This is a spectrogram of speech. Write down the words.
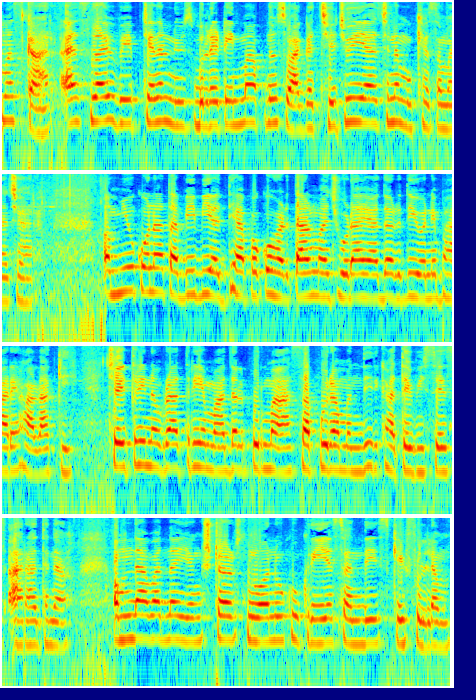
નમસ્કાર. S live web channel news બુલેટિનમાં આપનું સ્વાગત છે. જોઈએ આજના મુખ્ય સમાચાર. અમ્યુકોના તબીબી અધ્યાપકો હડતાળમાં જોડાયા, દર્દીઓને ભારે હાલાકી. ચૈત્રી નવરાત્રિએ માદલપુરમાં આશાપુરા મંદિર ખાતે વિશેષ આરાધના. અમદાવાદના યંગસ્ટર્સનું અનોખું ક્રિય સંદેશ કે ફિલ્મ.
